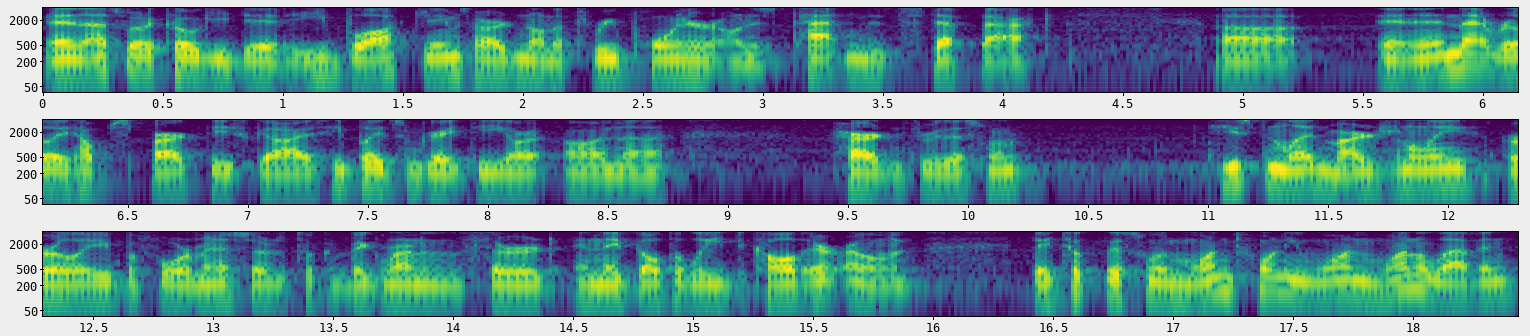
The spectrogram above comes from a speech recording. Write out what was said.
and that's what Okogie did. He blocked James Harden on a three pointer on his patented step back, uh, and, and, that really helped spark these guys. He played some great D on, on uh, Harden through this one. Houston led marginally early before Minnesota took a big run in the third, and they built a lead to call their own. They took this one 121 111.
